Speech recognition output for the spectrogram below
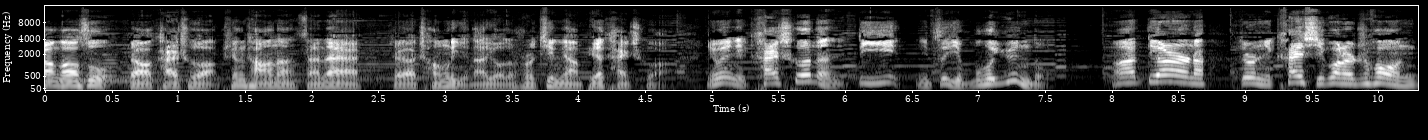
上高速要开车，平常呢，咱在这个城里呢，有的时候尽量别开车，因为你开车呢，第一你自己不会运动，啊，第二呢，就是你开习惯了之后，你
